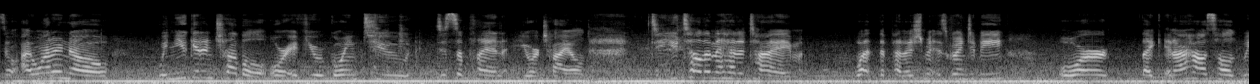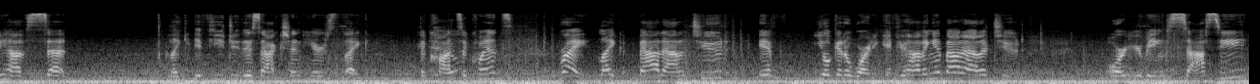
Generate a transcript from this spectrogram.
So I want to know when you get in trouble or if you're going to discipline your child, do you tell them ahead of time what the punishment is going to be? Or like in our household, we have set, like if you do this action, here's like the consequence. Right, like bad attitude, if you'll get a warning. If you're having a bad attitude or you're being sassy,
